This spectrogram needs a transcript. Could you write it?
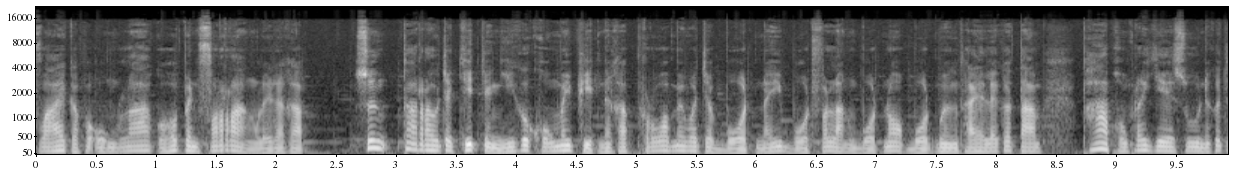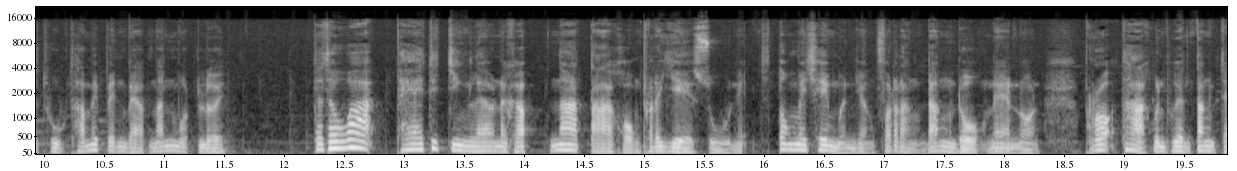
ฟ้าให้กับพระองค์ลากกว่าเขาเป็นฝรั่งเลยนะครับ ซึ่งถ้าเราจะคิดอย่างนี้ก็คงไม่ผิดนะครับ เพราะว่าไม่ว่าจะโบสถ์ไหนโบสถ์ฝรั่งโบสถ์นอกโบสถ์เมืองไทยอะไรก็ตามภาพของพระเยซูเนี่ยก็จะถูกทำให้เป็นแบบนั้นหมดเลย แต่ถ้าว่าแท้ที่จริงแล้วนะครับ หน้าตาของพระเยซูเนี่ยจะต้องไม่ใช่เหมือนอย่างฝรั่งดั้งโด่งแน่นอน เพราะถ้าหากเพื่อนๆตั้งใจ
